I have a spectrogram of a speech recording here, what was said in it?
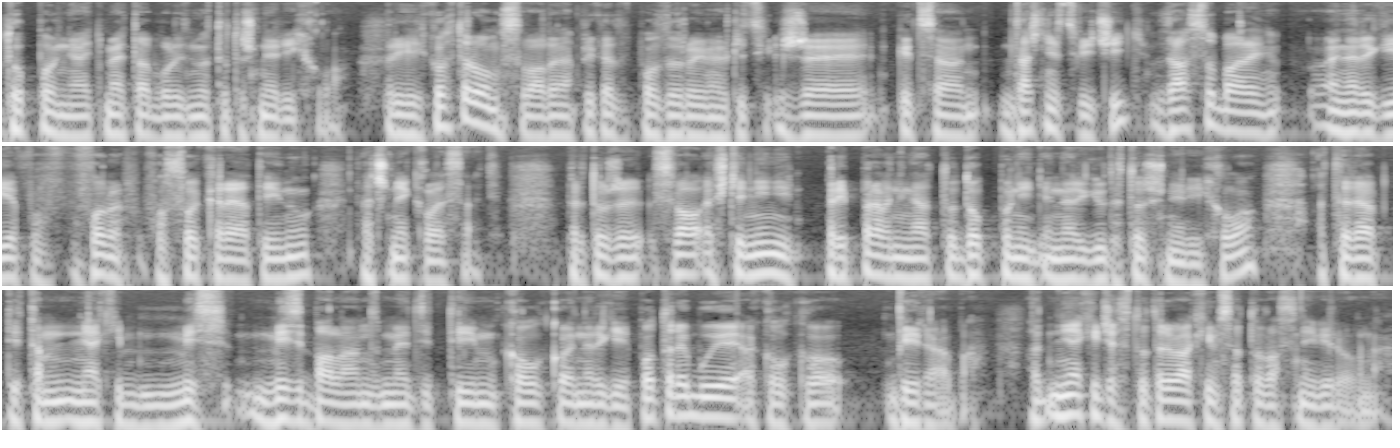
doplňať metabolizmus dostatočne rýchlo. Pri kostorovom svale napríklad pozorujeme vždy, že keď sa začne cvičiť, zásoba energie vo forme fosfokreatínu začne klesať. Pretože sval ešte není pripravený na to doplniť energiu dostatočne rýchlo a teda je tam nejaký mis, misbalans medzi tým, koľko energie potrebuje a koľko vyrába. A nejaký čas to trvá, kým sa to vlastne vyrovná.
